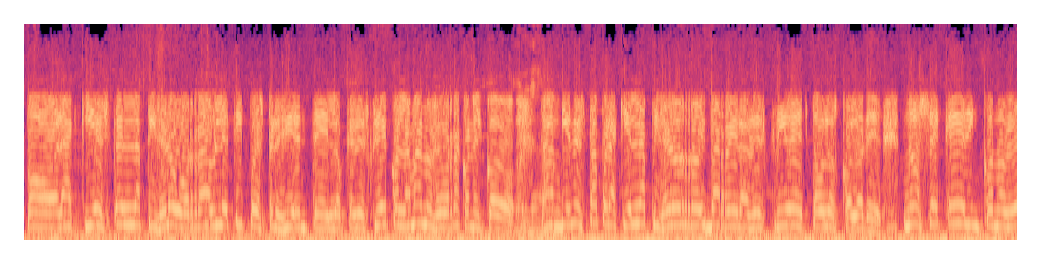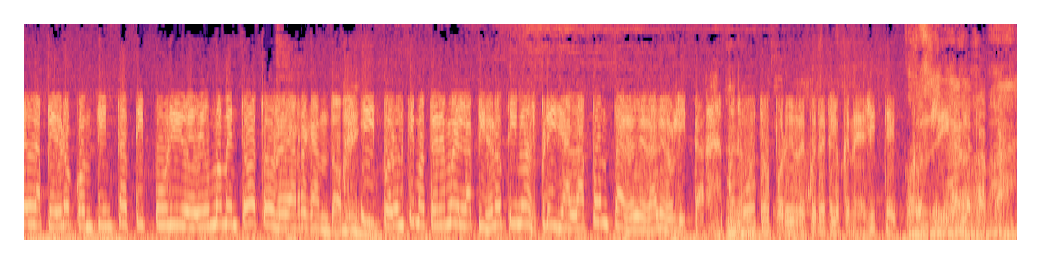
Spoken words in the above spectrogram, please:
Por aquí está el lapicero borrable tipo expresidente. Lo que se escribe con la mano se borra con el codo. También está por aquí el lapicero Roy Barrera, se escribe de todos los colores. No sé qué, sin conocer el lapicero con tinta tipo Uribe, de un momento a otro se va regando. Y por último tenemos el lapicero Tino Asprilla, la punta se le sale solita. Bueno, todo por hoy, recuerde que lo que necesite, consígalo, papá.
